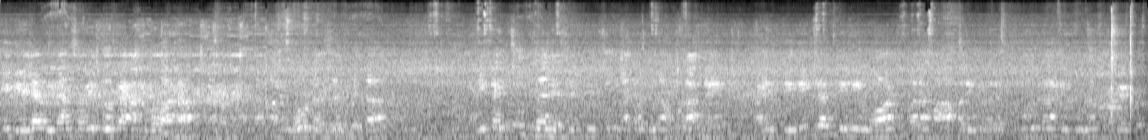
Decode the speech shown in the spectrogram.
की गेल्या विधानसभेत जो काय अनुभव आला तो अनुभव लक्षात घेता जी काही चूक झाली असेल ती चूक आता पुन्हा होणार नाही. आणि तिन्हीच्या तिन्ही वॉर्ड मला महापालिकेमध्ये पूर्ण आणि पूर्ण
